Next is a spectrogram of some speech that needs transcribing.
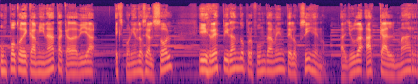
un poco de caminata cada día exponiéndose al sol y respirando profundamente el oxígeno ayuda a calmar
